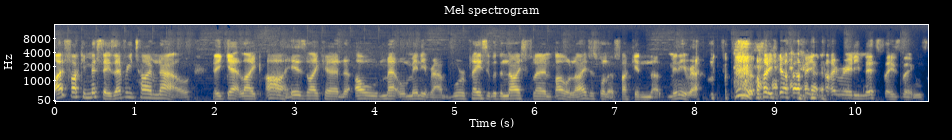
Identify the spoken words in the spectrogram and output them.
I fucking miss those. Every time now they get like, oh, here's like an old metal mini ramp. We'll replace it with a nice flowing bowl. And I just want a fucking uh, mini ramp. I, I, I really miss those things.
